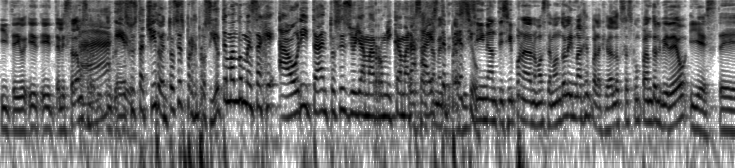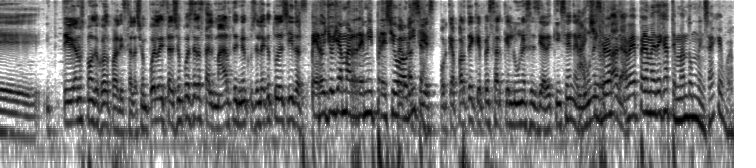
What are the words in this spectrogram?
y te, y, y te la instalamos en Ah, inclusive. eso está chido. Entonces, por ejemplo, si yo te mando un mensaje ahorita, entonces yo ya amarro mi cámara a este precio. así, sin anticipo nada, nomás te mando la imagen para que veas lo que estás comprando el video y este y te, ya nos ponemos de acuerdo para la instalación. Pues la instalación puede ser hasta el martes, miércoles, el día que tú decidas. Pero yo ya amarré mi precio Pero ahorita. Así es, porque aparte hay que pensar que el lunes es día de quincena, el lunes se chirrión, paga. a ver, espérame, déjate, mando un mensaje para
